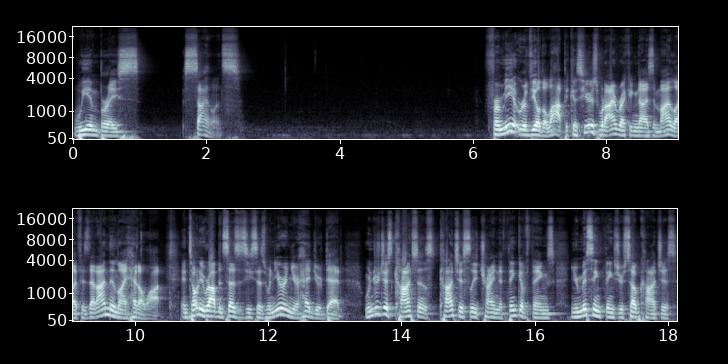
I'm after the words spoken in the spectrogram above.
we embrace silence? For me it revealed a lot because here's what i recognize in my life is that i'm in my head a lot. And tony robbins says this he says when you're in your head you're dead. When you're just conscious, consciously trying to think of things you're missing things your subconscious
